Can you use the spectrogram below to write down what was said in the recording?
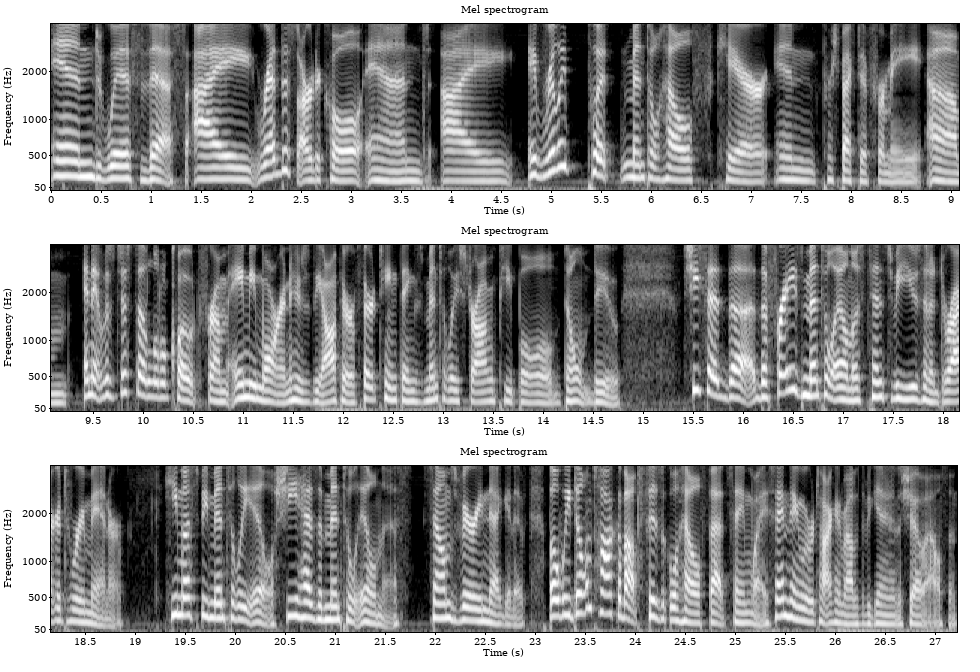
end with this. I read this article and I it really put mental health care in perspective for me. Um, and it was just a little quote from Amy Morin, who's the author of 13 Things Mentally Strong People Don't Do. She said the the phrase mental illness tends to be used in a derogatory manner. He must be mentally ill. She has a mental illness. Sounds very negative. But we don't talk about physical health that same way. Same thing we were talking about at the beginning of the show, Alison.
